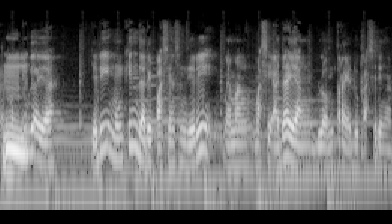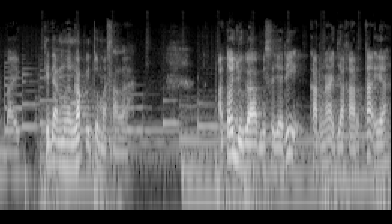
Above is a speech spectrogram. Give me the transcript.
hmm. juga ya. Jadi mungkin dari pasien sendiri memang masih ada yang belum teredukasi dengan baik. Tidak menganggap itu masalah. Atau juga bisa jadi karena Jakarta ya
